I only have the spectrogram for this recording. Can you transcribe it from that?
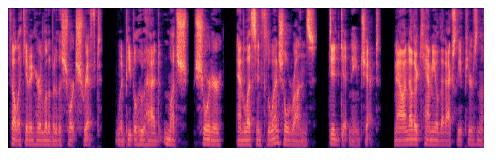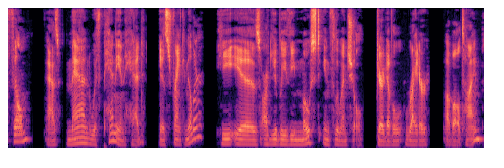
felt like giving her a little bit of the short shrift when people who had much shorter and less influential runs did get name checked. Now, another cameo that actually appears in the film as Man with Pen in Head is Frank Miller. He is arguably the most influential Daredevil writer of all time.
